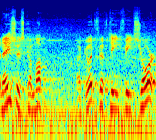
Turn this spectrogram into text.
Tenacious come up a good 15 feet short.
